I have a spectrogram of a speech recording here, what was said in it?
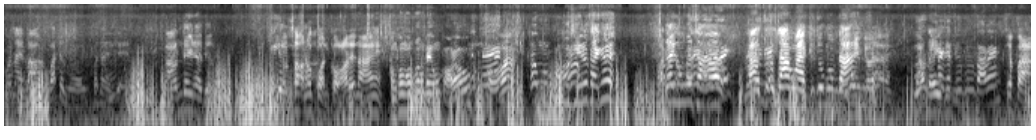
con này vào bắt được rồi con này dễ vào đến đây là được kia sợ nó quẩn cỏ đây này Không không không không đây không có đâu không có không có gì nó thành ơi ở đây không có sợ vào chỗ- ra ngoài cái chỗ bóng đá Đây, đây, đây. vào đây chép vàng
